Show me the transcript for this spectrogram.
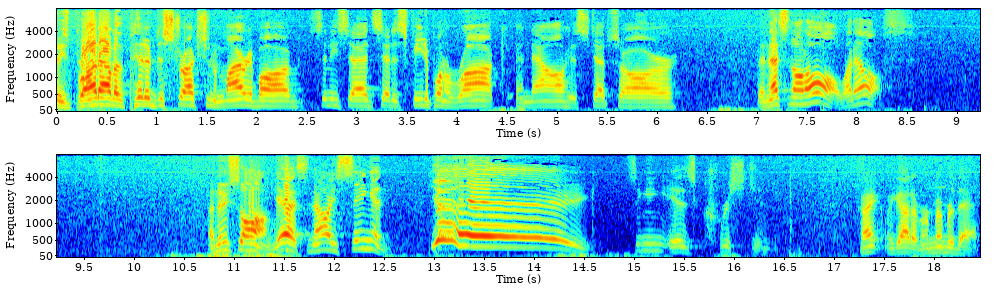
So he's brought out of the pit of destruction of miry bog. Cindy said, set his feet upon a rock, and now his steps are. Then that's not all. What else? A new song. Yes, now he's singing. Yay! Singing is Christian. Right? We got to remember that.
